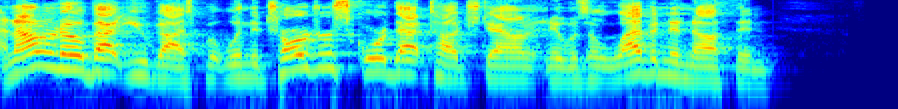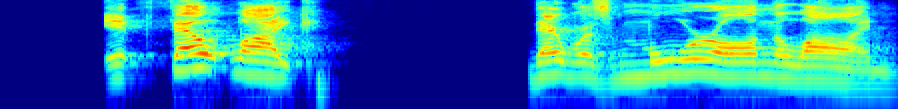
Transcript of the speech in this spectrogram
And I don't know about you guys, but when the Chargers scored that touchdown and it was 11 to nothing, it felt like there was more on the line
